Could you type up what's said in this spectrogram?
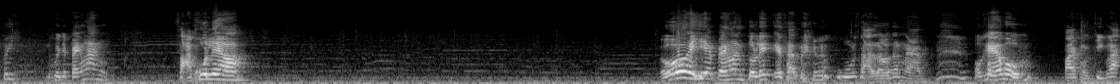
เฮ้ยมันควรจะแปลงร่างสามคนเลยเหรอ โอ้ยเฮียแปลงร่างตัวเล็กไอ้สัตว์กูสารเราตั้งนาน โอเคครับผม ไปของจริงละ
